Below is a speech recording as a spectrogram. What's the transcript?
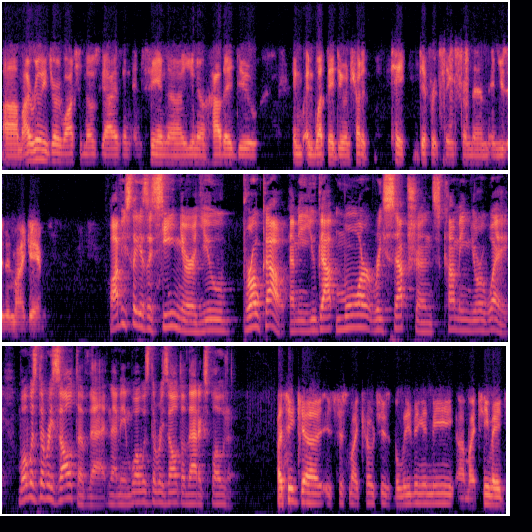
um, I really enjoy watching those guys and, and seeing uh, you know how they do and, and what they do and try to take different things from them and use it in my game. Obviously, as a senior, you broke out. I mean, you got more receptions coming your way. What was the result of that? And I mean, what was the result of that explosion? I think uh, it's just my coaches believing in me, uh, my teammates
